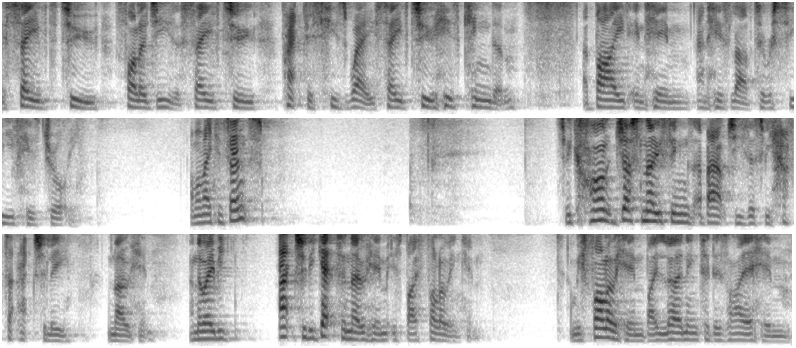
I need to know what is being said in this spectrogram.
We're saved to follow Jesus, saved to practice his way, saved to his kingdom, abide in him and his love, to receive his joy. Am I making sense? So we can't just know things about Jesus, we have to actually know him. And the way we actually get to know him is by following him. And we follow him by learning to desire him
